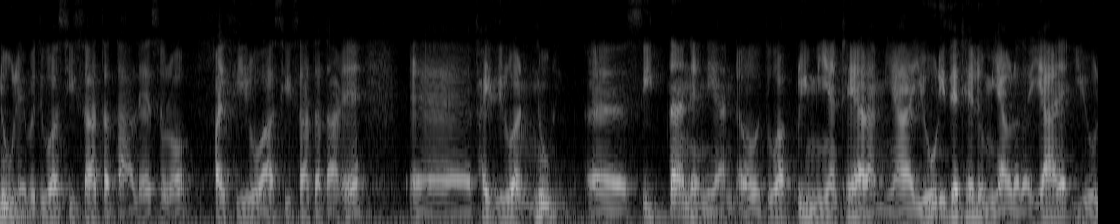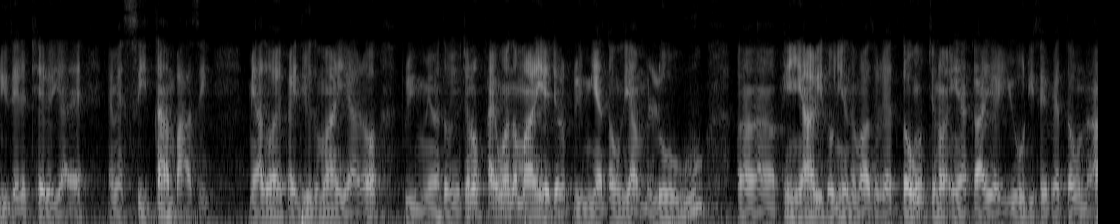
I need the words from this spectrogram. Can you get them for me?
နုလဲဘယ်သူကစီစားတတ်တာလဲဆိုတော့50ကစီစားတတ်တာတယ် အဲ50ကနုအဲစီတန့်တဲ့နေရာဟိုသူကပရီမီယံထည့်ရတာများရိုးဒီစဲထည့်လို့မရဘူးလားဆိုရတယ်ရိုးဒီစဲလည်းထည့်လို့ရတယ်ဒါပေမဲ့စီတန့်ပါစေများသောအားဖြင့် 50သမားတွေကတော့ပရီမီယံသုံးရကျွန်တော်51သမားတွေကကျတော့ပရီမီယံသုံးစရာမလိုဘူးအာဖင်ရပြီးသုံးညင်သမားဆိုတော့3ကျွန်တော်အင်ယာကားတွေကရိုးဒီစဲပဲသုံးတာ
